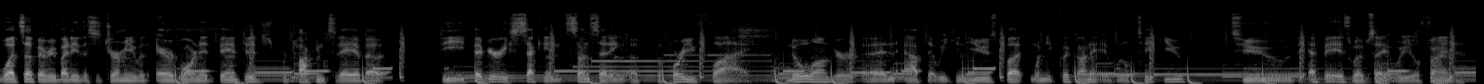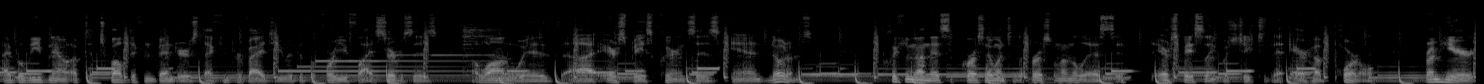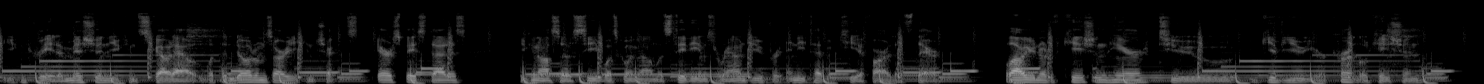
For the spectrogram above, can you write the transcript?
What's up, everybody? This is Jeremy with Airborne Advantage. We're talking today about the February 2nd sunsetting of Before You Fly. No longer an app that we can use, but when you click on it, it will take you to the FAA's website where you'll find, I believe now, up to 12 different vendors that can provide you with the Before You Fly services, along with uh, airspace clearances and NOTAMs. Clicking on this, of course, I went to the first one on the list, the Airspace link, which takes you to the AirHub portal. From here, you can create a mission, you can scout out what the NOTAMs are, you can check airspace status, you can also see what's going on with stadiums around you for any type of TFR that's there. Allow your notification here to give you your current location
